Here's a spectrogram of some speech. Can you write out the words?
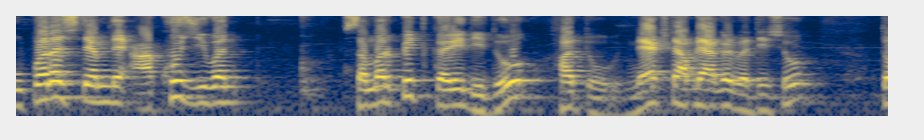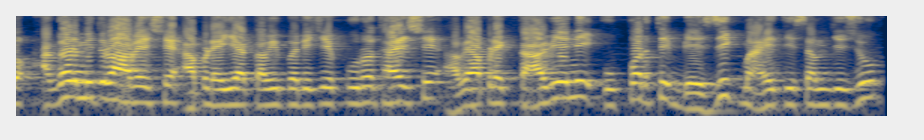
ઉપર જ તેમને આખું જીવન સમર્પિત કરી દીધું હતું. નેક્સ્ટ આપણે આગળ વધીશું. તો આગળ મિત્રો આવે છે, આપણે અહીંયા કવિ પરિચય પૂરો થાય છે. હવે આપણે કાવ્યની ઉપરથી બેઝિક માહિતી સમજીશું.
